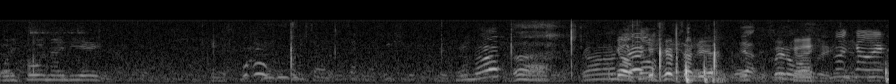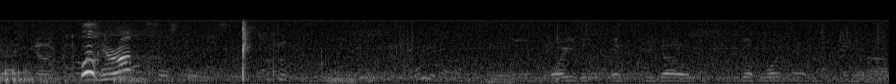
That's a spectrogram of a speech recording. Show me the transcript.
Forty-four, ninety-eight. On Go, get grips under you. Yeah. Okay. Come on, Keller. You're up. Or you just, if you go, you go him in uh,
